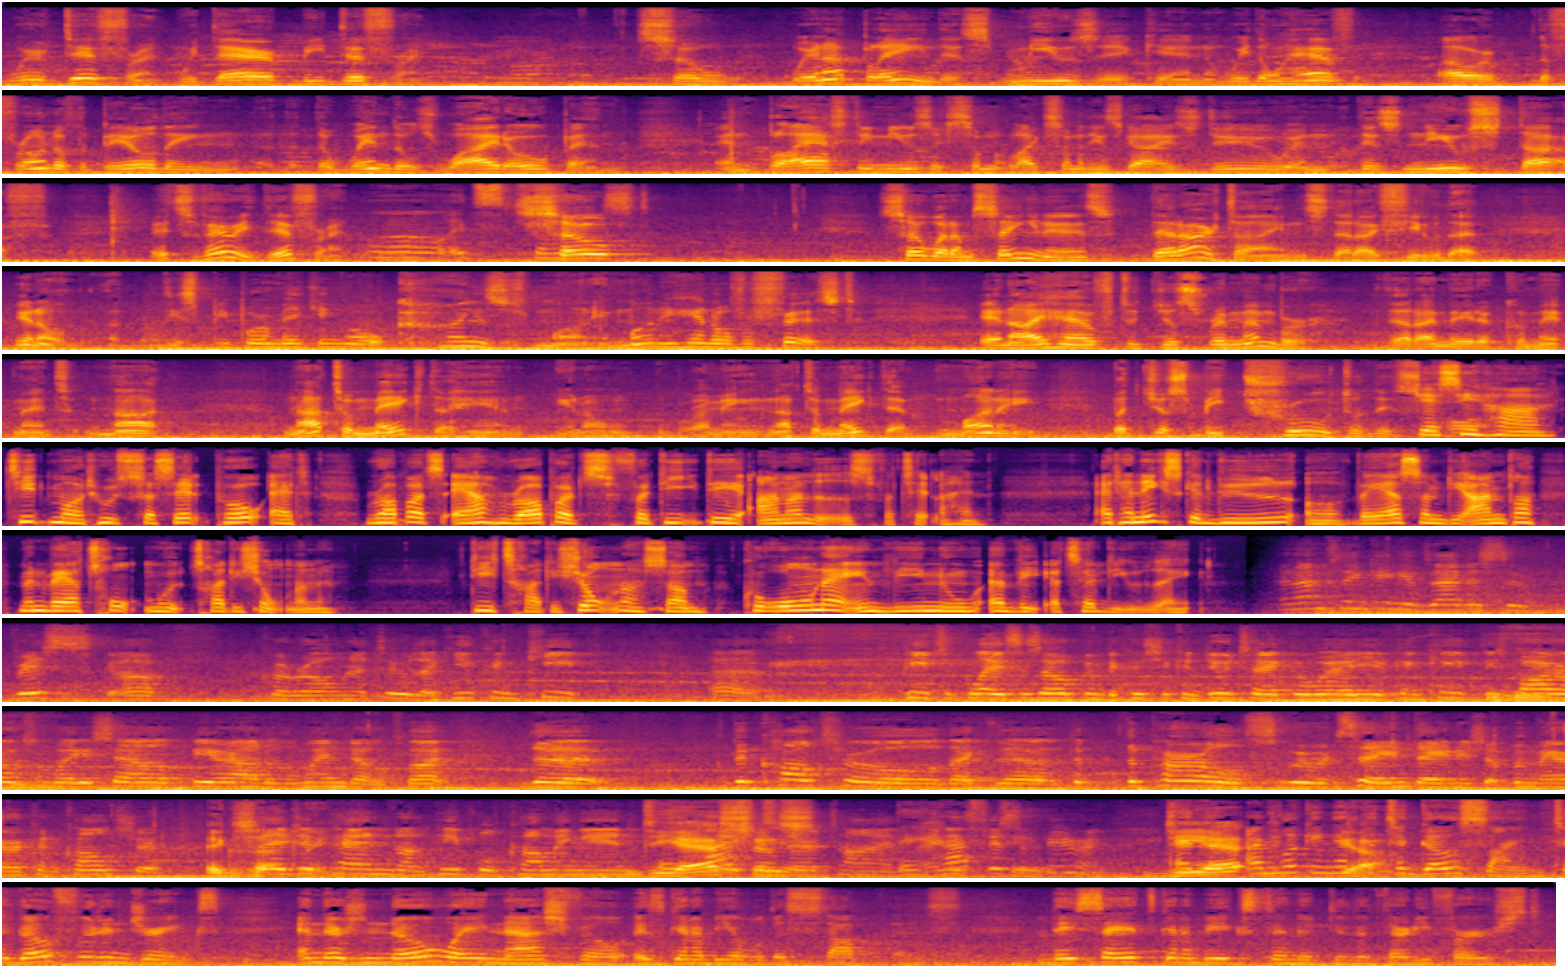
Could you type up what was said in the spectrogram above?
we're different. We dare be different. So we're not playing this music, and we don't have our the front of the building, the windows wide open, and blasting music some like some of these guys do, and this new stuff. It's very different. Well, it's changed. So, so what I'm saying is, there are times that I feel that, you know, these people are making all kinds of money, money hand over fist, and I have to just remember that I made a commitment, not, not to make the hand, you know, I mean, not to make the money, but just be true to this. Jesse har tit måtte huske sig selv på, at Roberts er Roberts, fordi det er anderledes, fortæller han. At han ikke skal lyde og være som de andre, men være tro mod traditionerne. De traditioner, som coronaen lige nu er ved at tage livet af. And I'm thinking if that is the risk of corona too. Like you can keep uh, pizza places open because you can do takeaway. You can keep these bar open where you sell beer out of the window. But the the cultural, like the, the, the pearls, we would say in Danish, of American culture, Exactly. they depend on people coming in, The taking essence- their time, They and have it's to. disappearing. And The- I'm looking at yeah. the to-go sign, to-go food and drinks, and there's no way Nashville is going to be able to stop this. They mm-hmm. say it's going to be extended through the 31st,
